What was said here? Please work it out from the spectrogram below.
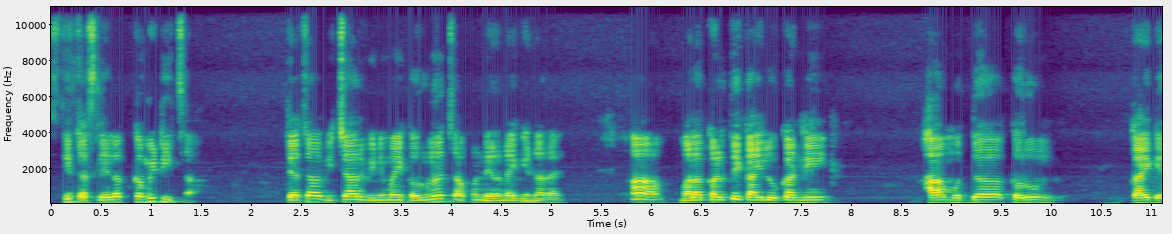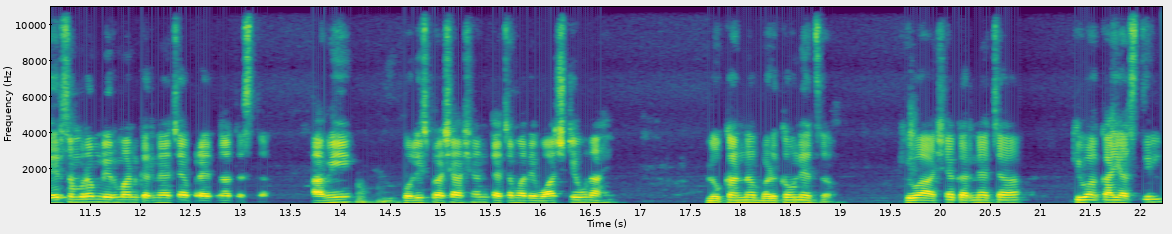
स्थित असलेला कमिटीचा त्याचा विचार विनिमय करूनच आपण निर्णय घेणार आहे. हा मला कळते काही लोकांनी हा मुद्दा करून काही गैरसंभ्रम निर्माण करण्याच्या प्रयत्नात असतात. आम्ही पोलीस प्रशासन त्याच्यामध्ये वॉच ठेवून आहे. लोकांना भडकवण्याचं किंवा अशा करण्याच्या किंवा काही असतील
